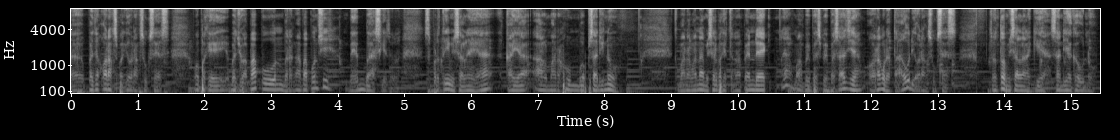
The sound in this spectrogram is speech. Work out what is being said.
uh, banyak orang sebagai orang sukses. Mau pakai baju apa pun barang apa pun sih bebas gitu seperti misalnya ya kayak almarhum Bob Sadino. Ke mana-mana misalnya pakai celana pendek ya mah bebas-bebas aja. Orang udah tahu dia orang sukses. Contoh misalnya lagi ya Sandiaga Uno.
